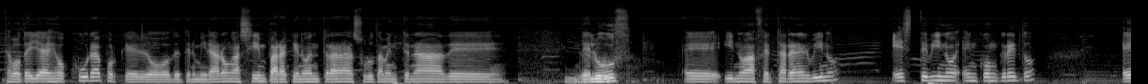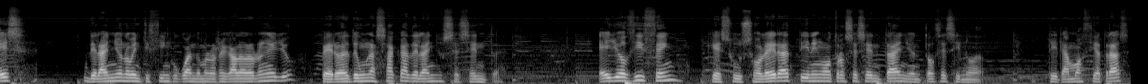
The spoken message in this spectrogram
Esta botella es oscura porque lo determinaron así para que no entrara absolutamente nada de, De de luz. luz eh, y no afectara en el vino. Este vino en concreto es del año 95 cuando me lo regalaron ellos, pero es de una saca del año 60. Ellos dicen que sus soleras tienen otros 60 años, entonces si nos tiramos hacia atrás,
